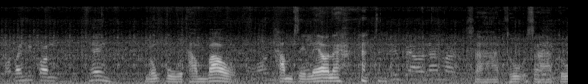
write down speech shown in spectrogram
เอาไปนี่ก่อนเพ่งหลวงปู่ทำเบ้าทำเสร็จแล้วนะ รีบไปเอานั่นมา สาธุ สาธุ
